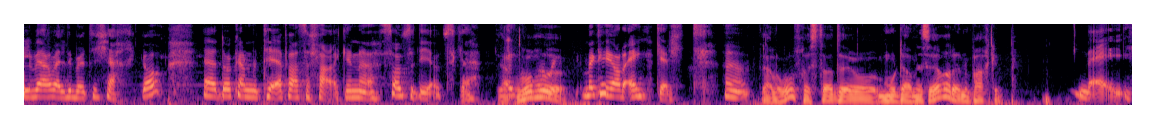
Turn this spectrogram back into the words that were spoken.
leverer veldig mye til kirker. Eh, Da kan vi tilpasse fargene sånn som de ønsker. Hvor- vi, vi kan gjøre det enkelt. Det er lov å friste til å modernisere denne parken. Nei,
